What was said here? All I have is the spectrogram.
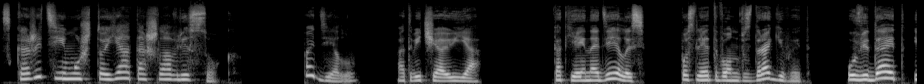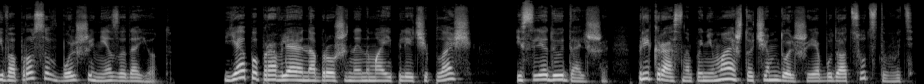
«Скажите ему, что я отошла в лесок». «По делу», — отвечаю я. Как я и надеялась, после этого он вздрагивает, увядает и вопросов больше не задает. Я поправляю наброшенный на мои плечи плащ и следую дальше, прекрасно понимая, что чем дольше я буду отсутствовать,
